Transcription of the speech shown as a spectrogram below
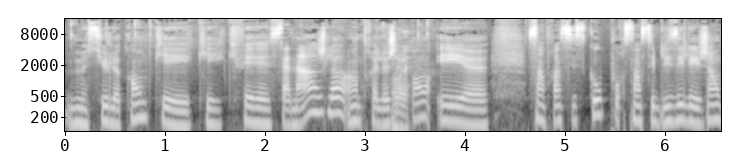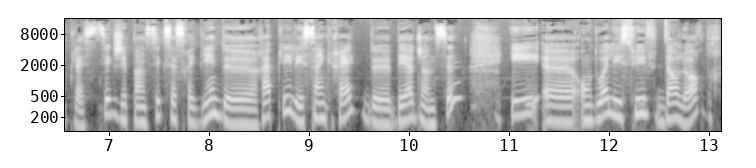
Monsieur Lecomte qui, est, qui, qui fait sa nage là entre le Japon et San Francisco pour sensibiliser les gens au plastique, j'ai pensé que ce serait bien de rappeler les cinq règles de Bea Johnson et euh, on doit les suivre dans l'ordre.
